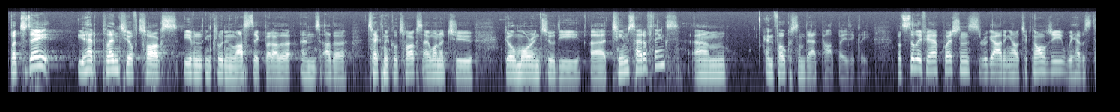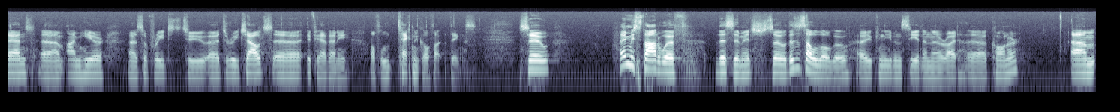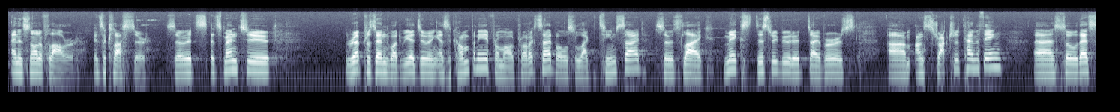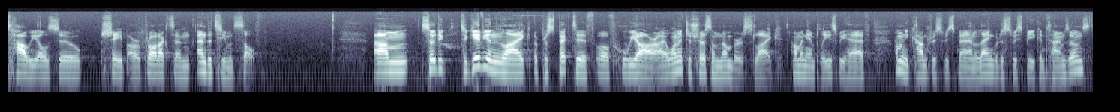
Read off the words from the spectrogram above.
But today, you had plenty of talks, even including Elastic, but other, and other technical talks. I wanted to go more into the uh, team side of things um, and focus on that part, basically. But still, if you have questions regarding our technology, we have a stand. Um, I'm here, uh, so free to, uh, to reach out uh, if you have any of technical th things. So let me start with this image. So this is our logo. Uh, you can even see it in the right uh, corner. Um, and it's not a flower, it's a cluster. So it's, it's meant to represent what we are doing as a company from our product side, but also like the team side. So it's like mixed, distributed, diverse, um, unstructured kind of thing. Uh, so that's how we also shape our products and, and the team itself. Um, so to, to, give you like a perspective of who we are, I wanted to share some numbers, like how many employees we have, how many countries we span, languages we speak, and time zones.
